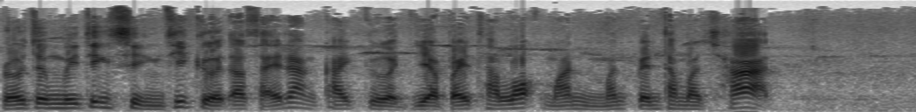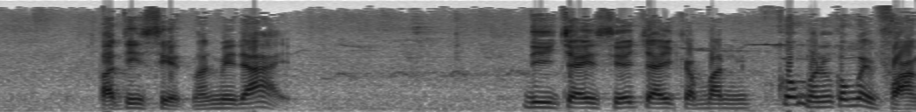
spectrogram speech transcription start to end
เราจึงมีทิ้งสิ่งที่เกิดอาศัยร่างกายเกิด อย่าไปทะเลาะมัน มันเป็นธรรมชาติ ปฏิเสธมันไม่ได้ ดีใจเสียใจกับมันก็มันก็ไม่ฟัง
